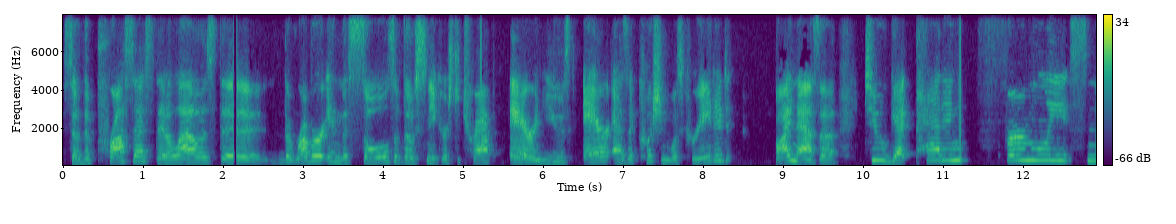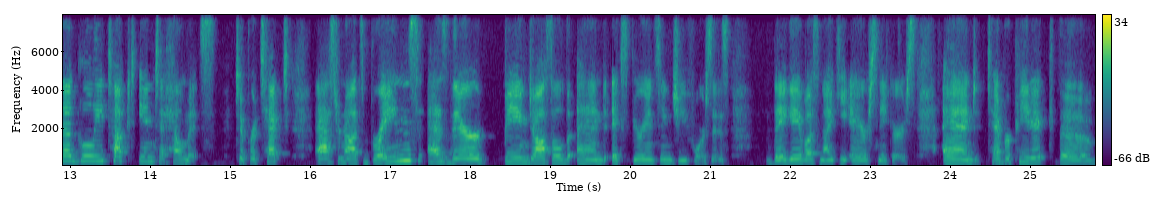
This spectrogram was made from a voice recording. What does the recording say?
So the process that allows the, the rubber in the soles of those sneakers to trap air and use air as a cushion was created by NASA to get padding firmly, snugly tucked into helmets to protect astronauts' brains as they're being jostled and experiencing G forces. They gave us Nike Air sneakers and Tempur-Pedic, the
